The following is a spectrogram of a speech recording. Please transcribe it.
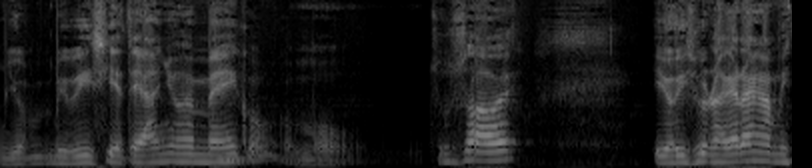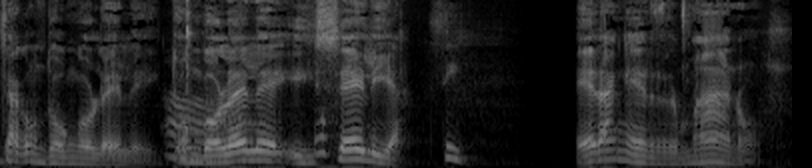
yo viví siete años en México, como tú sabes, y yo hice una gran amistad con Tongolele. Tongolele y Celia Sí. eran hermanos.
